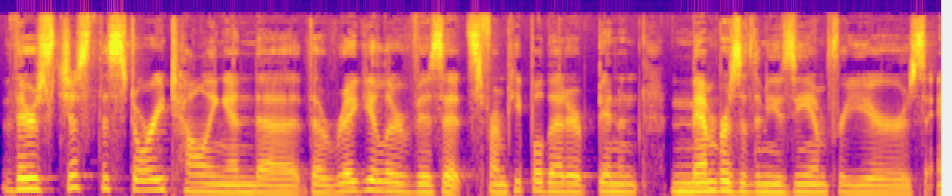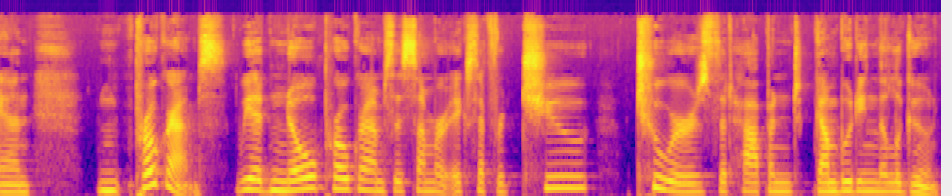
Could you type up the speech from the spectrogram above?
there's just the storytelling and the the regular visits from people that have been members of the museum for years and programs. We had no programs this summer except for two tours that happened gumbooting the lagoon.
